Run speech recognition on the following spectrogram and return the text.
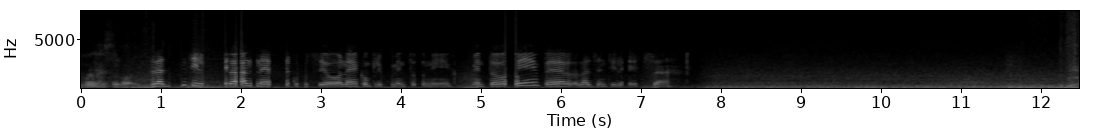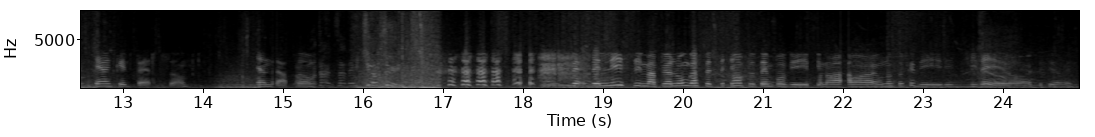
Mi ha messo paura. La gentilezza nell'esecuzione, complimentoni. Complimentoni per la gentilezza. E anche il terzo. È andato. Be- bellissima, più a lungo aspettiamo più tempo vivo, no? Ha uno tocco di, di, di vero, effettivamente.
